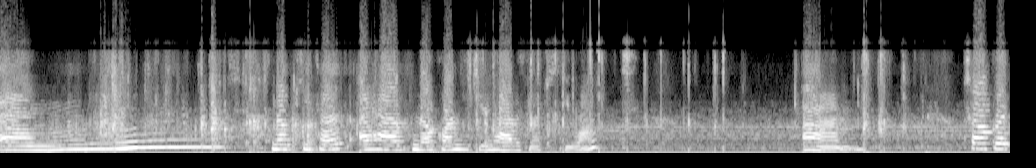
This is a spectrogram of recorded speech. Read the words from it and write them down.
and Milkitas. I have milk ones you have as much as you want. Um, chocolate.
